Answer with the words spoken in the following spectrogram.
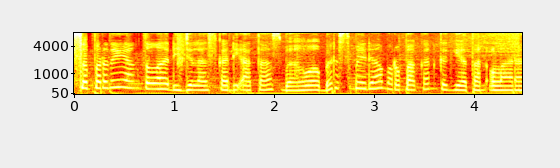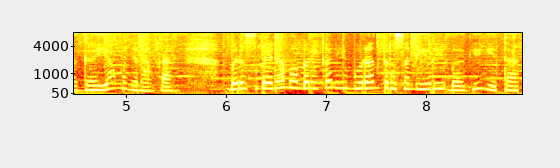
Seperti yang telah dijelaskan di atas bahwa bersepeda merupakan kegiatan olahraga yang menyenangkan. Bersepeda memberikan hiburan tersendiri bagi kita.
